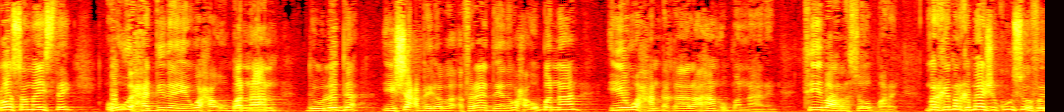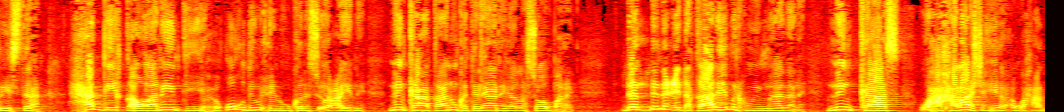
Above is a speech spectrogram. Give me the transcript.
loo samaystay oo u xadidaya waxa u bannaan dowladda iyo shacbigaba afraaddeeda waxa u bannaan iyo waxaan dhaqaalo ahaan u bannaanen tii baa la soo baray. Markay marka meesha kuu soo fariistaan xaggii qawaaniintii iyo xuquuqdii wixii lagu kala soocayna ninkaa qaanuunka talyaaniga la soo baray dhinacii dhaqaalihii markuu yimaadane ninkaas waxa xalaasha iyo waxaad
